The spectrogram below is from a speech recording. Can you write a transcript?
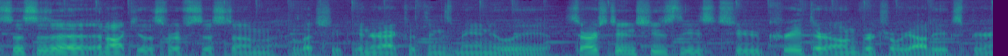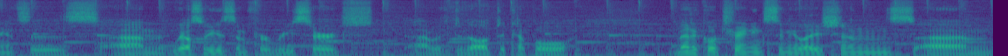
So this is a, an Oculus Rift system that lets you interact with things manually. So our students use these to create their own virtual reality experiences. Um, we also use them for research. Uh, we've developed a couple medical training simulations, um,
